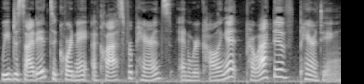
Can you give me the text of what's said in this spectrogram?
We've decided to coordinate a class for parents, and we're calling it Proactive Parenting.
